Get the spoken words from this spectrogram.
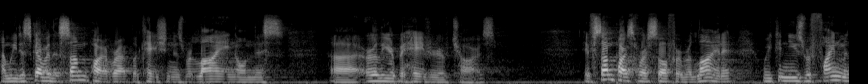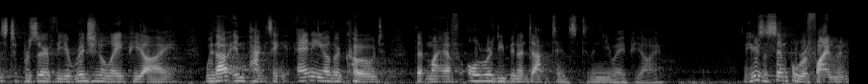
and we discover that some part of our application is relying on this uh, earlier behavior of chars. If some parts of our software rely on it, we can use refinements to preserve the original API without impacting any other code that might have already been adapted to the new API. Here's a simple refinement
